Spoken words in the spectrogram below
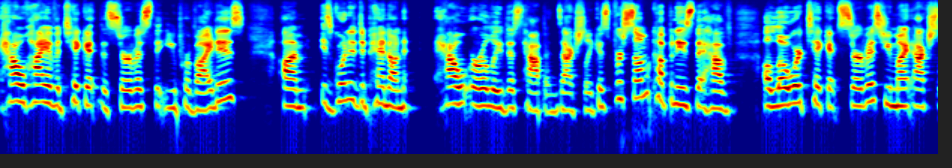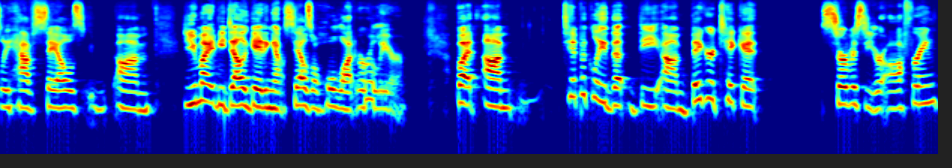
how high of a ticket the service that you provide is, um, is going to depend on how early this happens actually because for some companies that have a lower ticket service you might actually have sales um, you might be delegating out sales a whole lot earlier but um, typically the the um, bigger ticket service you're offering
